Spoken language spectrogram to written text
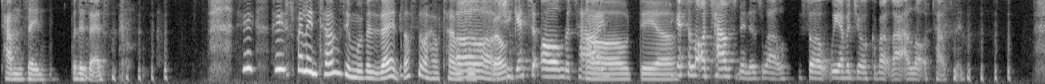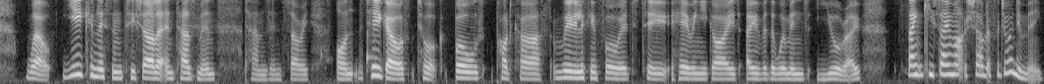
Tamsin with a Z. Who, who's spelling Tamsin with a Z? That's not how Tamsin's Oh, spelled. she gets it all the time. Oh dear. She gets a lot of Tasman as well. So we have a joke about that, a lot of Tasman. Well, you can listen to Charlotte and Tasman, Tamsin, sorry, on the Two Girls Talk Balls podcast. I'm really looking forward to hearing you guys over the Women's Euro. Thank you so much, Charlotte, for joining me.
